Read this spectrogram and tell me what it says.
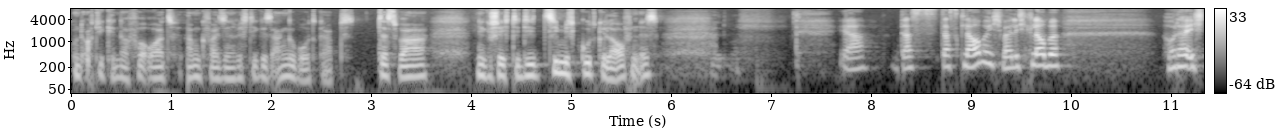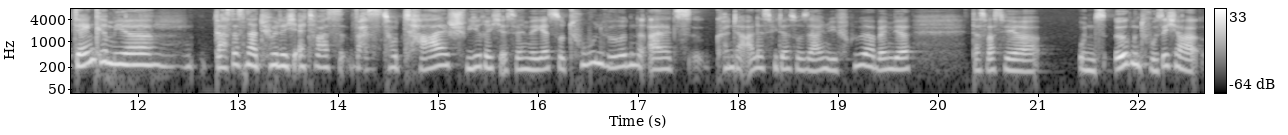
und auch die Kinder vor Ort haben quasi ein richtiges Angebot gehabt. Das war eine Geschichte, die ziemlich gut gelaufen ist. Ja, das, das glaube ich, weil ich glaube, oder ich denke mir, das ist natürlich etwas, was total schwierig ist, wenn wir jetzt so tun würden, als könnte alles wieder so sein wie früher, wenn wir das, was wir uns irgendwo sicher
